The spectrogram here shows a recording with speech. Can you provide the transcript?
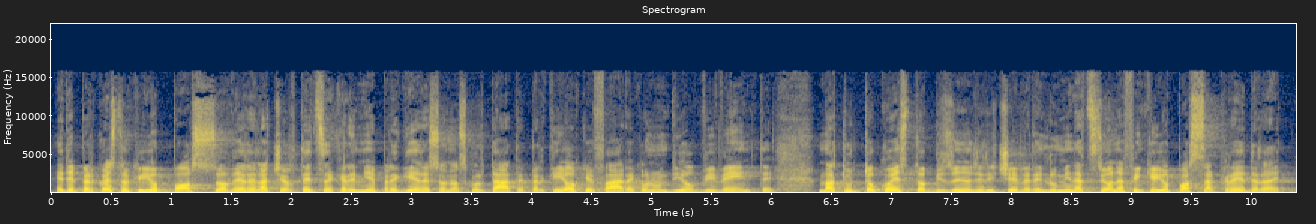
Ed è per questo che io posso avere la certezza che le mie preghiere sono ascoltate, perché io ho a che fare con un Dio vivente. Ma tutto questo ha bisogno di ricevere illuminazione affinché io possa credere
